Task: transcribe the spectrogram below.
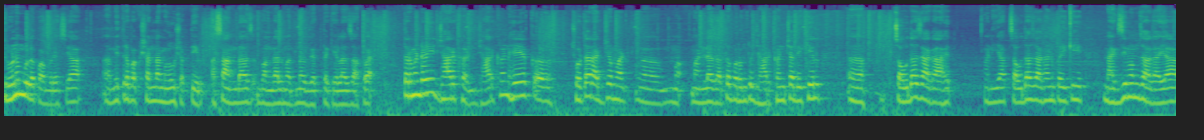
तृणमूल काँग्रेस या मित्रपक्षांना मिळू शकतील असा अंदाज बंगालमधनं व्यक्त केला जातो आहे तर मंडळी झारखंड. झारखंड हे एक छोटं राज्य मा म- मानलं जातं परंतु झारखंडच्या देखील चौदा जागा आहेत. आणि या चौदा जागांपैकी मॅक्झिमम जागा या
